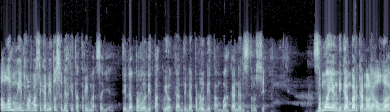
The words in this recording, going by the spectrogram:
Allah menginformasikan itu sudah kita terima saja. Tidak perlu ditakwilkan, tidak perlu ditambahkan dan seterusnya. Semua yang digambarkan oleh Allah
